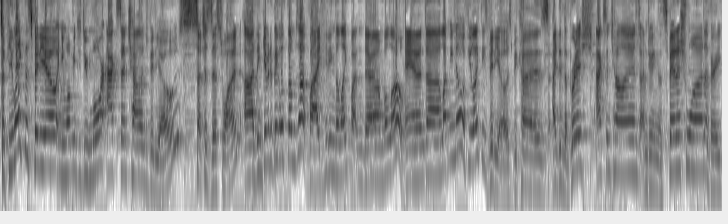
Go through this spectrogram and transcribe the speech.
So if you like this video and you want me to do more accent challenge videos, such as this one, uh, then give it a big old thumbs up by hitting the like button down below. And uh, let me know if you like these videos because I did the British accent challenge, I'm doing the Spanish one, I'm very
